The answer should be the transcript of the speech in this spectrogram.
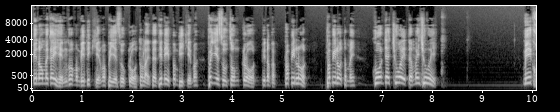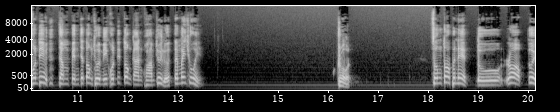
พี่น้องไม่เคยเห็นข้อบัมพีที่เขียนว่าพระเยซูโกรธเท่าไหร่แต่ที่นี่พระพีเขียนว่าพระเยซูทรงโกรธพี่น้องครับ พระพิโรธพระพิโรธทำไม ควรจะช่วยแต่ไม่ช่วย มีคนที่จำเป็นจะต้องช่วยมีคนที่ต้องการความช่วยเหลือ แต่ไม่ช่วย โกรธทรงทอดพระเนตรดูรอบด้วย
